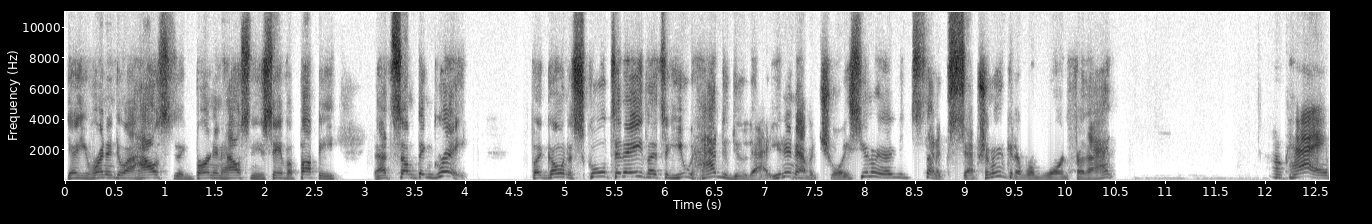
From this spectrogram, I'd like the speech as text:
Yeah, you run into a house, like burning house, and you save a puppy. That's something great. But going to school today, let's say you had to do that. You didn't have a choice. You know, it's not exceptional. You get a reward for that. Okay.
